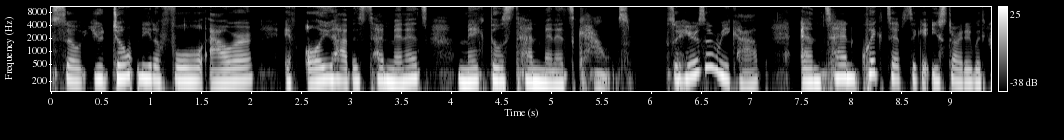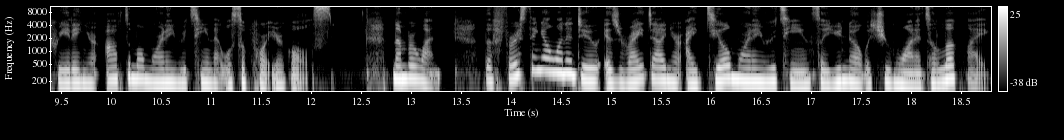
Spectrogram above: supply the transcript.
So you don't need a full hour. If all you have is 10 minutes, make those 10 minutes count. So here's a recap and 10 quick tips to get you started with creating your optimal morning routine that will support your goals. Number one, the first thing you'll want to do is write down your ideal morning routine so you know what you want it to look like.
